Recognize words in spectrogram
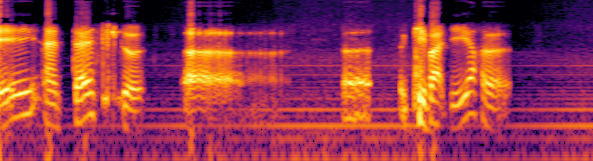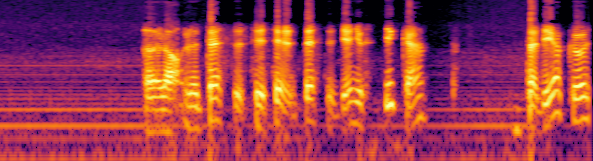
et un test euh, qui va dire alors le test c'est un test diagnostique hein, c'est-à-dire que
